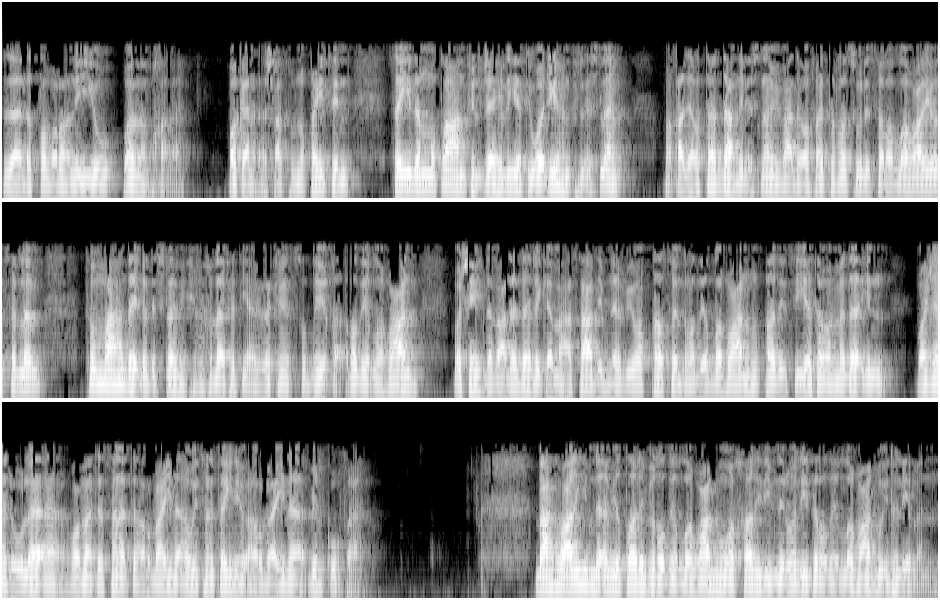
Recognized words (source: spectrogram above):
زاد الطبراني ومبخلة. وكان أشعث بن قيس سيدا مطاعا في الجاهلية وجيها في الإسلام. وقد ارتد عن الإسلام بعد وفاة الرسول صلى الله عليه وسلم ثم عاد إلى الإسلام في خلافة أبي بكر الصديق رضي الله عنه وشهد بعد ذلك مع سعد بن أبي وقاص رضي الله عنه القادسية والمدائن وجالولاء ومات سنة أربعين أو اثنتين وأربعين بالكوفة. بعث علي بن أبي طالب رضي الله عنه وخالد بن الوليد رضي الله عنه إلى اليمن.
